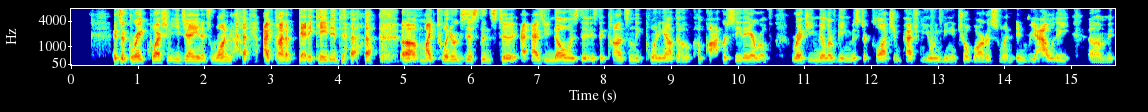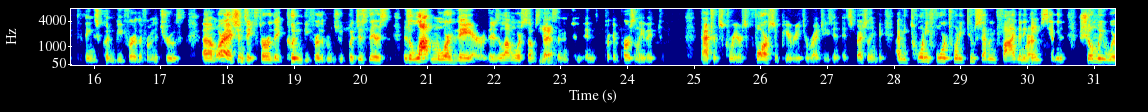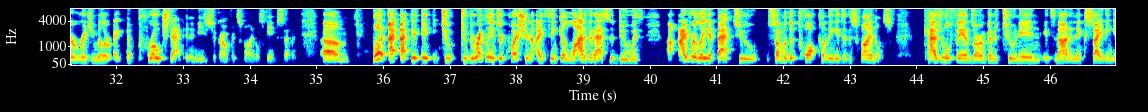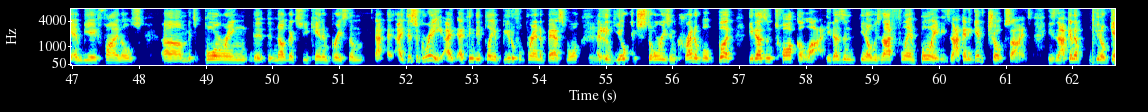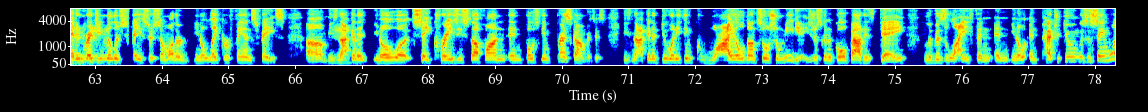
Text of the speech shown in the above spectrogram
It's a great question, EJ, and it's one I've kind of dedicated uh, my Twitter existence to. As you know, is the is the constantly pointing out the hypocrisy there of Reggie Miller being Mr. Clutch and Patrick Ewing being a choke artist, when in reality, um, it, things couldn't be further from the truth. Um, or I shouldn't say further; it couldn't be further from the truth. But just there's there's a lot more there. There's a lot more substance, yeah. and, and, and, and personally, they Patrick's career is far superior to Reggie's, especially in, I mean, 24, 22, 7, 5 in a right. game seven. Show me where Reggie Miller approached that in an Eastern Conference Finals game seven. Um, but I, I it, to, to directly answer your question, I think a lot of it has to do with, I relate it back to some of the talk coming into this finals. Casual fans aren't going to tune in. It's not an exciting NBA finals. Um, it's boring. The the Nuggets, you can't embrace them. I, I disagree. I, I, think they play a beautiful brand of basketball. I think Jokic's story is incredible, but he doesn't talk a lot. He doesn't, you know, he's not flamboyant. He's not going to give choke signs. He's not going to, you know, get in Reggie. Miller's face or some other, you know, Laker fan's face. Um, he's yeah. not going to, you know, uh, say crazy stuff on in post game press conferences. He's not going to do anything wild on social media. He's just going to go about his day, live his life, and and you know, and Patrick Ewing was the same way.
